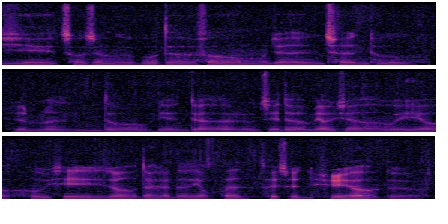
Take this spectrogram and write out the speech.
些擦身而过的风、人、尘土，人们都变得如此的渺小，唯有呼吸所带来的养分才是你需要的。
